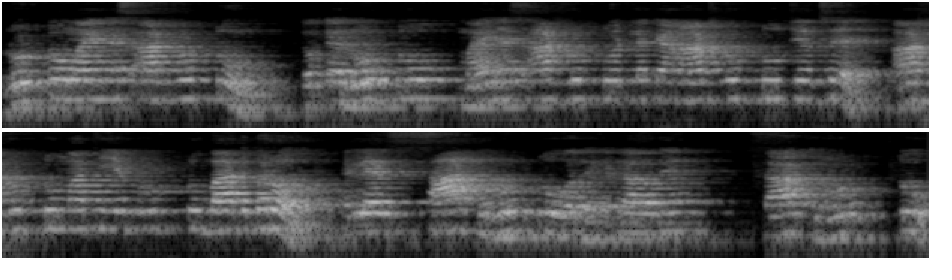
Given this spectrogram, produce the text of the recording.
root 2 minus 8 root 2 તો કે રૂટ 2 માઇનસ 8 રૂટ 2 એટલે કે 8 રૂટ 2 જે છે 8 રૂટ 2 માંથી એક રૂટ 2 બાદ કરો એટલે 7 રૂટ 2 વધે કેટલા વધે 7 રૂટ 2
